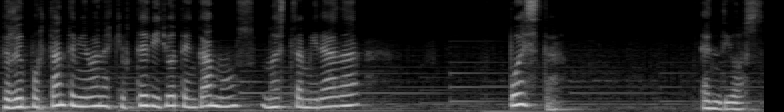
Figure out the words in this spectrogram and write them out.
Pero lo importante, mi hermana, es que usted y yo tengamos nuestra mirada puesta en Dios,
